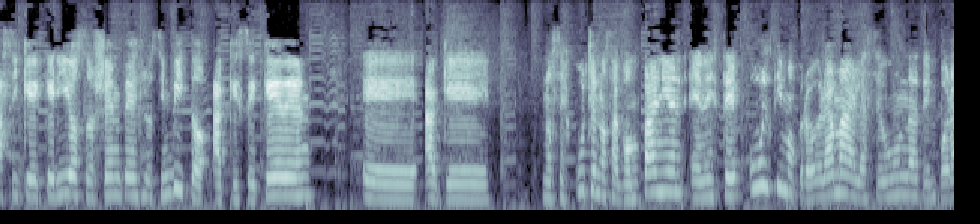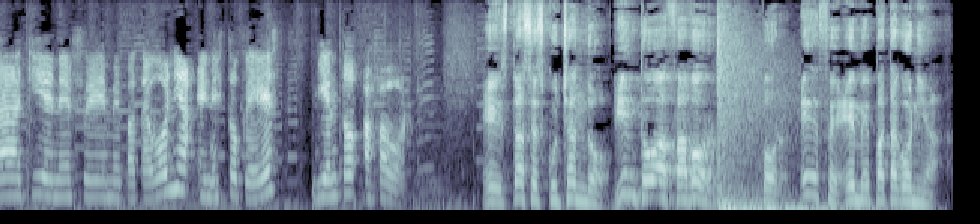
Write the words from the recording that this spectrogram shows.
así que queridos oyentes, los invito a que se queden, eh, a que nos escuchen, nos acompañen en este último programa de la segunda temporada aquí en FM Patagonia, en esto que es Viento a Favor. Estás escuchando Viento a Favor por FM Patagonia.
